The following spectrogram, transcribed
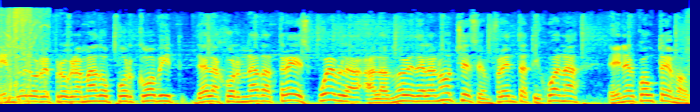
En duelo reprogramado por COVID de la jornada 3, Puebla a las 9 de la noche se enfrenta a Tijuana en el Cuauhtémoc.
